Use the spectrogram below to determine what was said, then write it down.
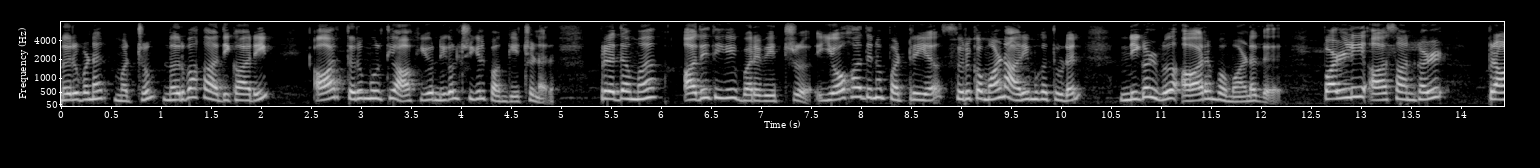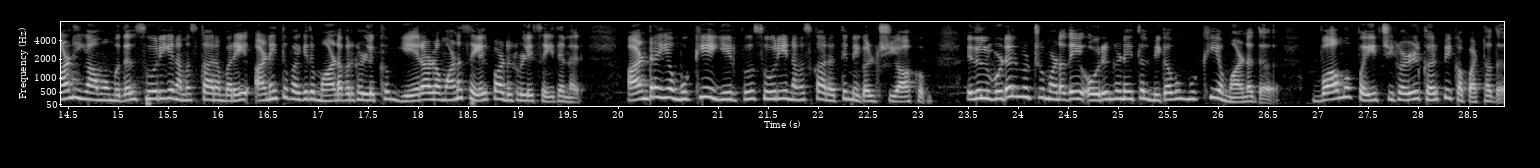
நிறுவனர் மற்றும் நிர்வாக அதிகாரி ஆர். திருமூர்த்தி ஆகியோர் நிகழ்ச்சியில் பங்கேற்றனர். பிரதம அதிதியை வரவேற்று யோகா தினம் பற்றிய சுருக்கமான அறிமுகத்துடன் நிகழ்வு ஆரம்பமானது. பள்ளி ஆசான்கள் பிராணயாமம் முதல் சூரிய நமஸ்காரம் வரை அனைத்து வயது மாணவர்களுக்கும் ஏராளமான செயல்பாடுகளை செய்தனர். அன்றைய முக்கிய ஈர்ப்பு சூரிய நமஸ்காரத்தின் நிகழ்ச்சியாகும். இதில் உடல் மற்றும் மனதை ஒருங்கிணைத்தல் மிகவும் முக்கியமானது. வாம பயிற்சிகள் கற்பிக்கப்பட்டது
